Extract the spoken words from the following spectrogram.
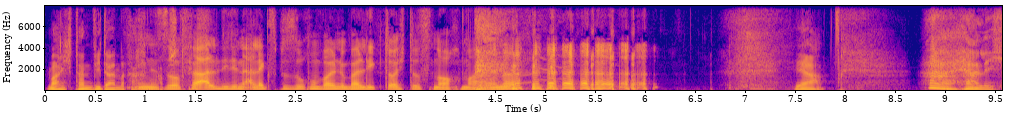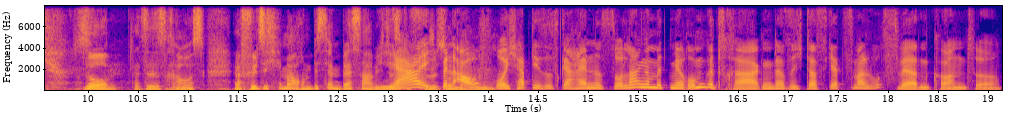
mache ich dann wieder einen Rachen. So, für alle, die den Alex besuchen wollen, überlegt euch das nochmal, ne? Ja. Ah, herrlich. So, jetzt ist es raus. Er fühlt sich immer auch ein bisschen besser, habe ich das ja, Gefühl. ich bin so auch froh. Ich habe dieses Geheimnis so lange mit mir rumgetragen, dass ich das jetzt mal loswerden konnte.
